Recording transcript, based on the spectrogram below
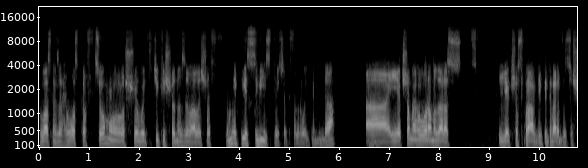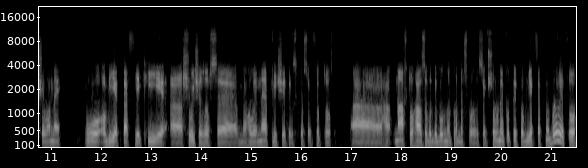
власне загвоздка в цьому, що ви тільки що називали, що в них є свій список погоджень. Да? А якщо ми говоримо зараз, якщо справді підтвердиться, що вони по об'єктах, які швидше за все могли не включити в список, тобто га- нафту, газовидобувну промисловість. Якщо вони по тих об'єктах не били, то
